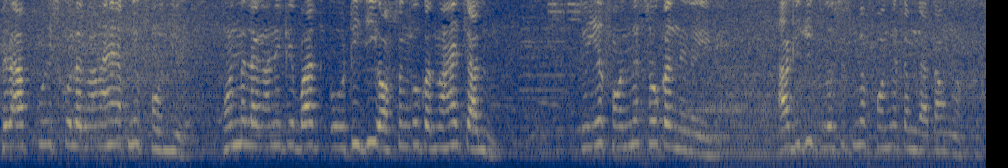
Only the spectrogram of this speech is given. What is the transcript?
फिर आपको इसको लगाना है अपने फ़ोन में। फ़ोन में लगाने के बाद ओटीजी ऑप्शन को करना है चालू। तो ये फ़ोन में शो करने लगेगा। आगे की प्रोसेस में फ़ोन में समझाता हूँ आपको।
